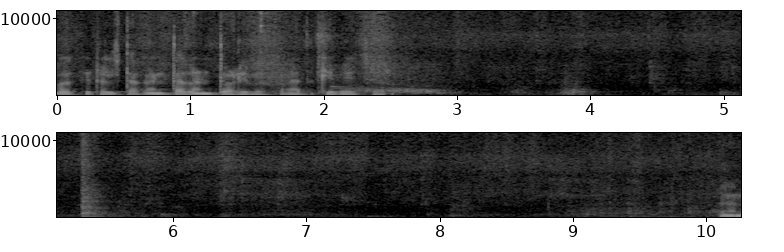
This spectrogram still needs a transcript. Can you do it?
ಬಕೆಟಲ್ಲಿ ತಗೊಂಡು ತಗೊಂಡು ತೊಳಿಬೇಕಲ್ಲ, ಅದಕ್ಕೆ ಬೇಜಾರು ನನ್ನ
